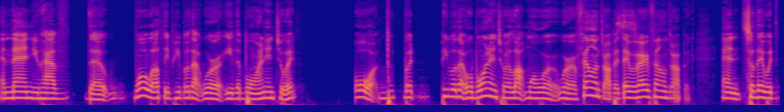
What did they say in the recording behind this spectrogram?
And then you have the more wealthy people that were either born into it or, but people that were born into it a lot more were, were philanthropic. They were very philanthropic. And so they would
